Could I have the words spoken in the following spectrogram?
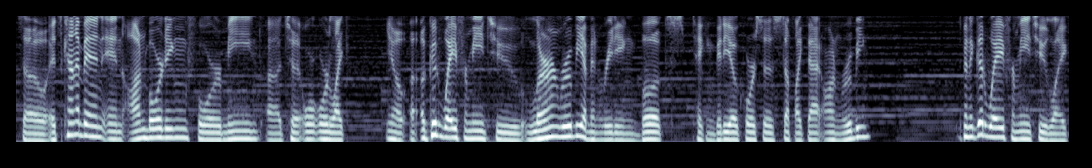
So it's kind of been an onboarding for me uh, to, or, or like, you know, a, good way for me to learn Ruby. I've been reading books, taking video courses, stuff like that on Ruby. It's been a good way for me to like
